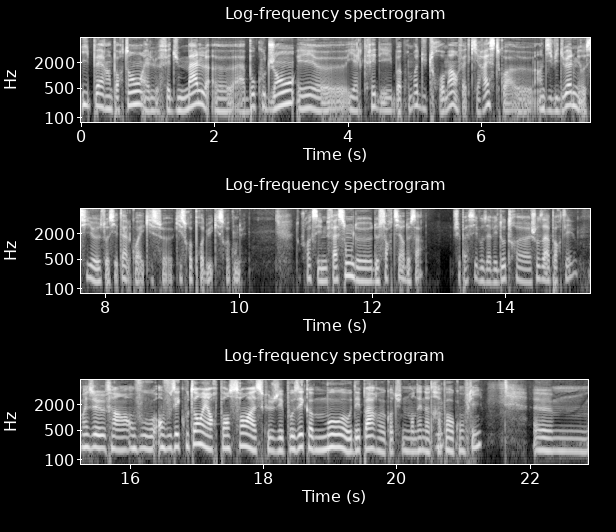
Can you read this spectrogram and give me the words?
hyper important. Elle fait du mal à beaucoup de gens et, elle crée des, bah, pour moi du trauma en fait qui reste quoi, individuel mais aussi sociétal quoi, et qui se, qui se reproduit, qui se reconduit. Donc je crois que c'est une façon de, de sortir de ça. Je ne sais pas si vous avez d'autres euh, choses à apporter. Moi, je, en, vous, en vous écoutant et en repensant à ce que j'ai posé comme mot au départ euh, quand tu demandais notre mm. rapport au conflit, euh,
